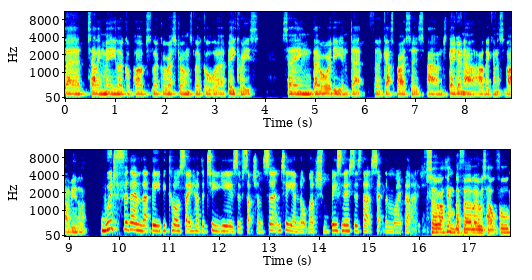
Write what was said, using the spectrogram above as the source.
they're telling me, local pubs, local restaurants, local uh, bakeries, saying they're already in debt for gas prices and they don't know how they're going to survive either would for them that be because they had the two years of such uncertainty and not much business as that set them right back so i think the furlough was helpful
